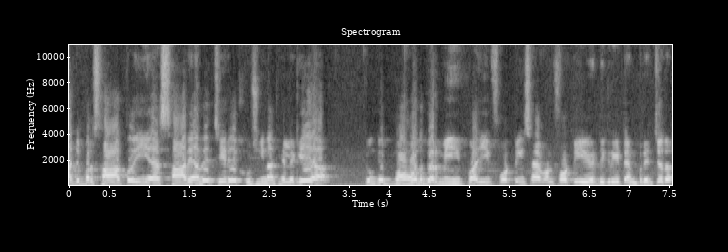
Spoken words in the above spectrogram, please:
ਅੱਜ ਬਰਸਾਤ ਹੋਈ ਹੈ। ਸਾਰਿਆਂ ਦੇ ਚਿਹਰੇ ਖੁਸ਼ੀ ਨਾਲ ਖਿਲ ਗਏ ਆ। ਕਿਉਂਕਿ ਬਹੁਤ ਗਰਮੀ ਸੀ ਭਾਜੀ 47 48 ਡਿਗਰੀ ਟੈਂਪਰੇਚਰ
